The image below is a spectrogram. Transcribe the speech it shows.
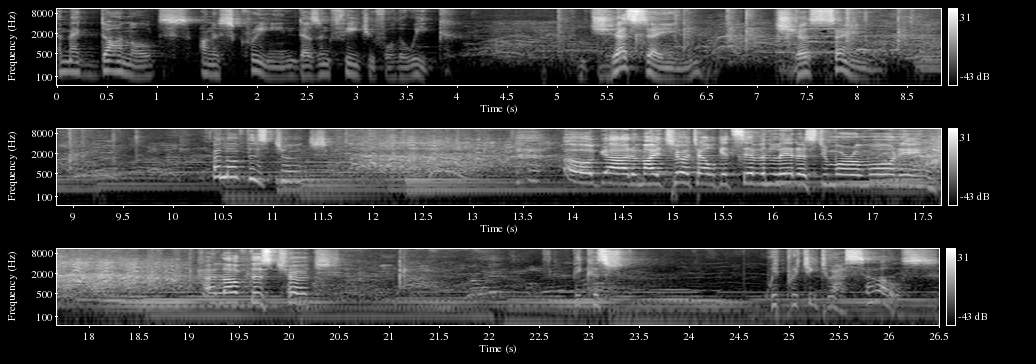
a McDonald's on a screen doesn't feed you for the week. Just saying. Just saying. I love this church. Oh God, in my church, I'll get seven letters tomorrow morning. I love this church. Because we're preaching to ourselves.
